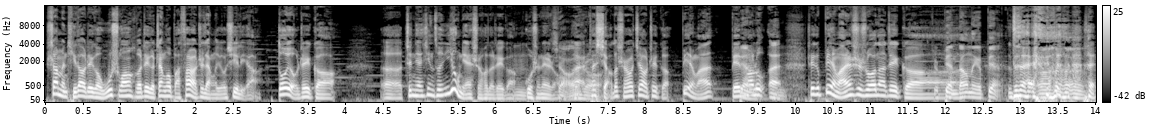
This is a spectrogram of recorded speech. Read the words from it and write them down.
上面提到这个无双和这个战国巴萨尔这两个游戏里啊，都有这个呃真田幸村幼年时候的这个嗯故事内容。哎，他小的时候叫这个变丸变花路，哎嗯，这个变丸是说呢，这个就便当那个便，对 对，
